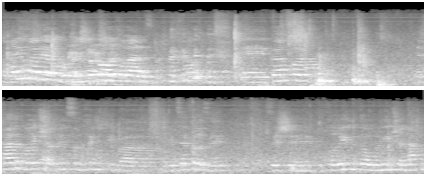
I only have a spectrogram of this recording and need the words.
כן, בבקשה. קודם כל, אחד הדברים שהכי משמחים אותי בבית ספר הזה, זה שבוחרים את האומנים שאנחנו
